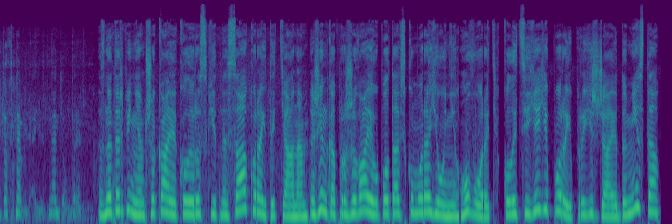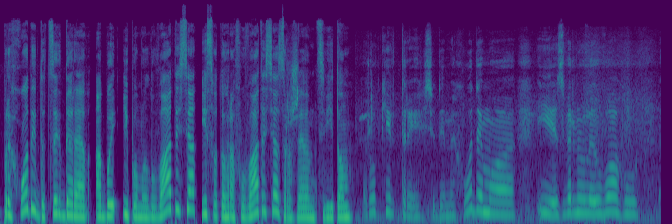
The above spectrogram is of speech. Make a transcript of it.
вдохновляють на добре. З нетерпінням чекає, коли розквітне сакура і Тетяна. Жінка проживає у Полтавському районі. Говорить, коли цієї пори приїжджає до міста, приходить до цих дерев, аби і помилуватися, і сфотографуватися з рожевим цвітом. Років три сюди ми ходимо і звернули увагу е,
